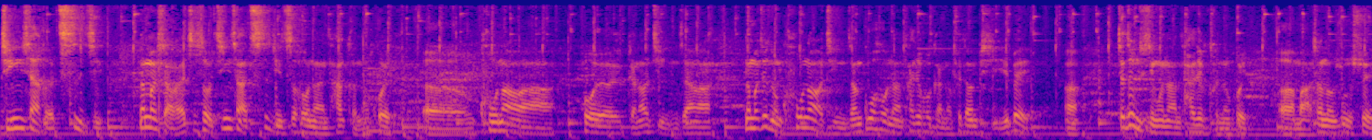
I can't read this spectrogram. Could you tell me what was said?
惊吓和刺激。那么小孩子受惊吓刺激之后呢，他可能会呃哭闹啊，或感到紧张啊。那么这种哭闹紧张过后呢，他就会感到非常疲惫啊。在这种情况呢，他就可能会呃马上的入睡，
